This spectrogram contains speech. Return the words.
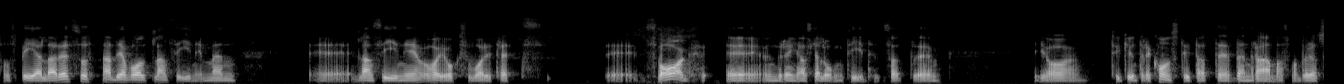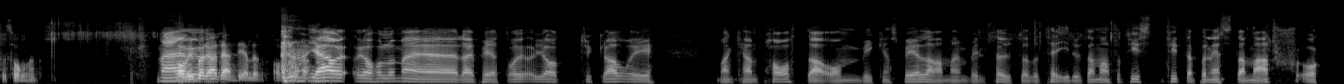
som spelare så hade jag valt Lanzini men eh, Lanzini har ju också varit rätt eh, svag eh, under en ganska lång tid så att eh, jag tycker inte det är konstigt att det är Ben Rama som har börjat säsongen. Nej, ja, vi börjar den delen. ja, jag håller med dig Peter. Jag tycker aldrig man kan prata om vilken spelare man vill ta ut över tid, utan man får titta på nästa match och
